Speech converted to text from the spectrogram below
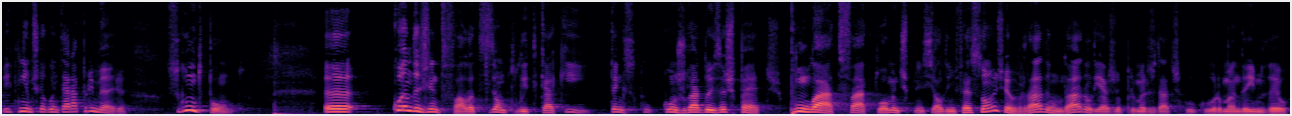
e tínhamos que aguentar a primeira. Segundo ponto. Uh, quando a gente fala de decisão política aqui, tem que se conjugar dois aspectos. Por um lado, de facto, o aumento exponencial de infecções, é verdade, é um dado. Aliás, os primeiros dados que o Armando aí me deu,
